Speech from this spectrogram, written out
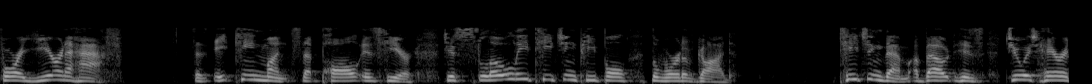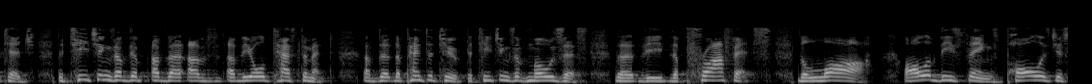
for a year and a half. Says 18 months that Paul is here, just slowly teaching people the Word of God. Teaching them about his Jewish heritage, the teachings of the, of the, of, of the Old Testament, of the, the Pentateuch, the teachings of Moses, the, the, the prophets, the law, all of these things. Paul is just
